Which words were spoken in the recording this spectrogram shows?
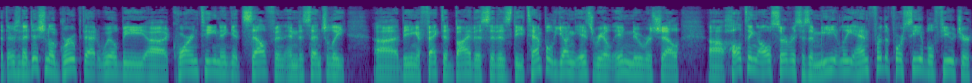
that there's an additional group that will be uh, quarantining itself and, and essentially being affected by this. It is the Temple Young Israel in New Rochelle, halting all services immediately and for the foreseeable future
